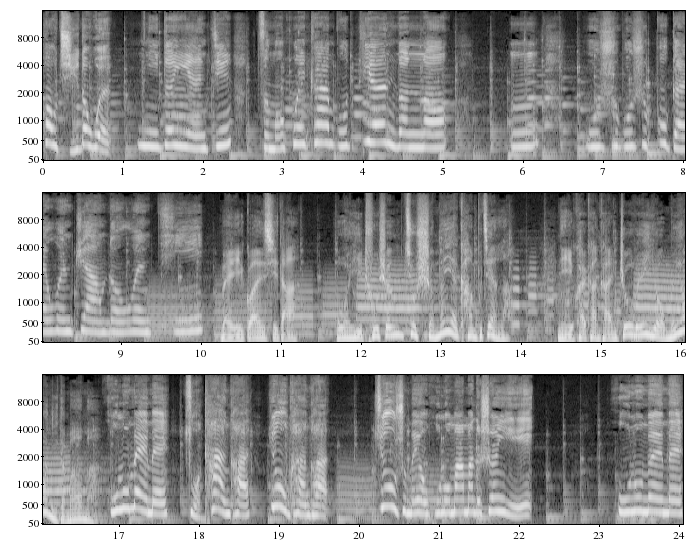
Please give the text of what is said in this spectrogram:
好奇地问：“你的眼睛怎么会看不见的呢？”“嗯，我是不是不该问这样的问题？”“没关系的，我一出生就什么也看不见了。你快看看周围有没有你的妈妈。”葫芦妹妹左看看右看看，就是没有葫芦妈妈的身影。葫芦妹妹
